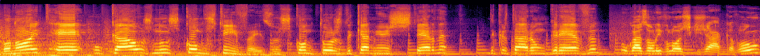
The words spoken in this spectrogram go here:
Boa noite. É o caos nos combustíveis. Os condutores de caminhões de cisterna decretaram greve. O gás olivológico já acabou.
